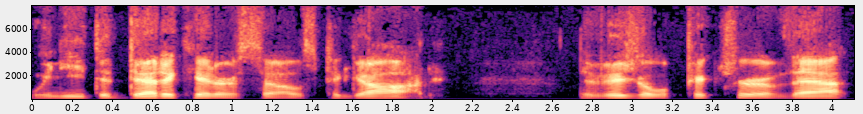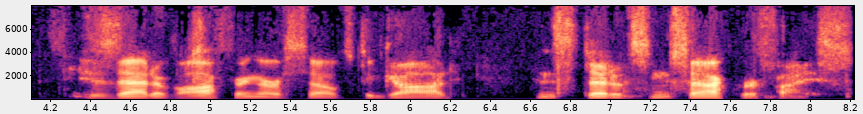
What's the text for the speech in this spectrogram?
We need to dedicate ourselves to God. The visual picture of that is that of offering ourselves to God instead of some sacrifice.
